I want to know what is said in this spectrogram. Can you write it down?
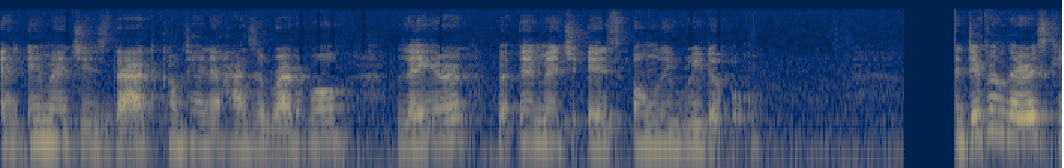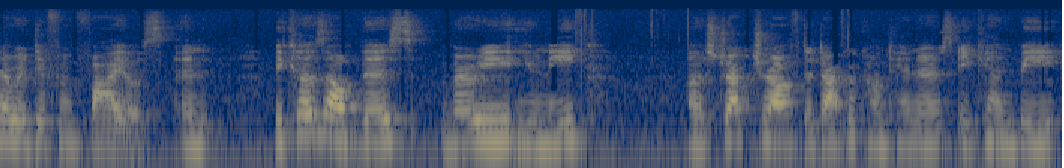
an image is that container has a writable layer, but image is only readable. And different layers carry different files. And because of this very unique uh, structure of the Docker containers, it can be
